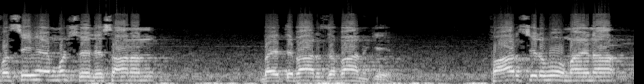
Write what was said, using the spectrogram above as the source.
فصیح ہے مجھ سے لسانن اعتبار زبان کے۔ فارسل ہو مائنا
